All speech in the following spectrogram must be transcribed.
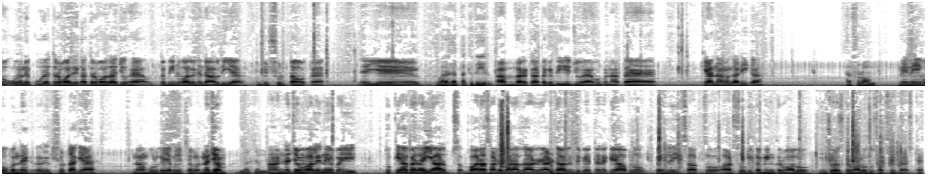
तो उन्होंने पूरे दरवाजे का दरवाज़ा जो है तबीन वाले ने डाल दिया जो शुरता होता है ये वर का तकदीर। अब वर का तकदीर जो है वो बनाता है। क्या नाम है गाड़ी का? एफलोन नहीं नहीं वो बंदे का शुरता क्या है? नाम भूल गया मुझे नजम। नजम। हाँ नजम वाले ने भाई तो क्या फ़ायदा यार बारह, साढ़े बारह हज़ार रियाल डालने से बेहतर है कि आप लोग पहले ही सात सौ, आठ सौ की तमीन करवा लो इंश्योरेंस करवा लो तो सबसे बेस्ट है।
